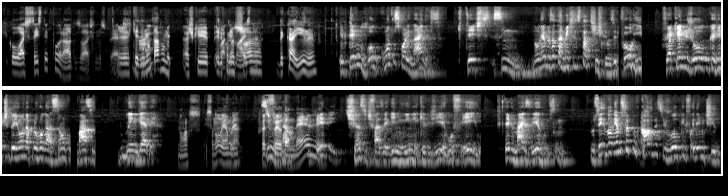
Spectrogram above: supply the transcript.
ficou, acho, seis temporadas, eu acho, nos Bears. É, que ele não tava muito. Acho que ele começou mais, a né? decair, né? Ele teve um jogo contra os 49ers que teve, sim, não lembro exatamente as estatísticas, mas ele foi horrível. Foi aquele jogo que a gente ganhou na prorrogação com o passe do Glenn Gabber. Nossa, isso eu não lembro, né? Foi, Sim, foi o da neve? Teve chance de fazer game winning aquele dia, errou feio. Acho que teve mais erros, sim. Não sei, não lembro se foi por causa desse jogo que ele foi demitido.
